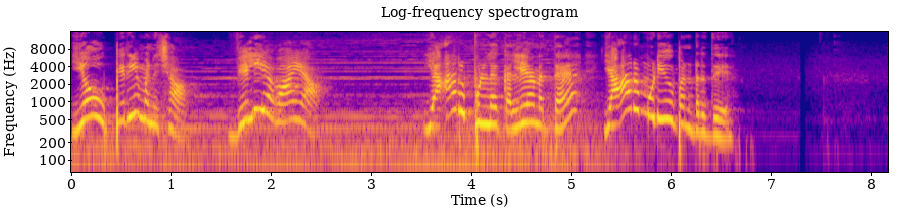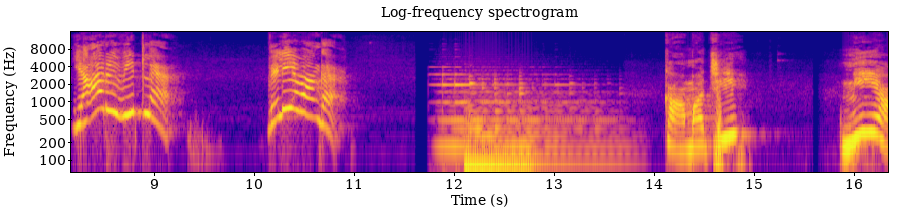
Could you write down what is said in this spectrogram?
யோ பெரிய மனுஷா வெளிய வாயா. யாரு புள்ள கல்யாணத்தை? யாரு முடிவு பண்றது? யாரு வீட்ல? வெளிய வாங்க. காமாட்சி நீயா?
